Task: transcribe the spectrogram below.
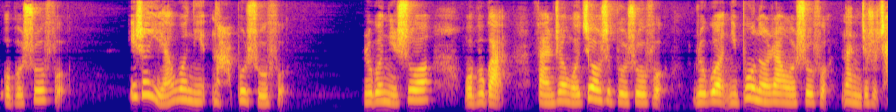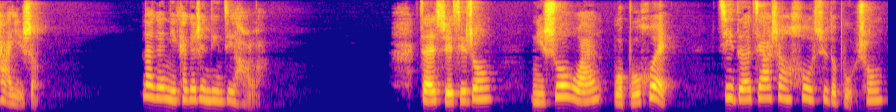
我不舒服。医生也要问你哪不舒服。如果你说我不管，反正我就是不舒服。如果你不能让我舒服，那你就是差医生。那给你开个镇定剂好了。在学习中，你说完我不会，记得加上后续的补充，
